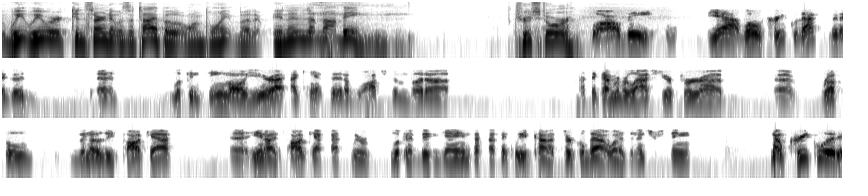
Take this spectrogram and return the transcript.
we we were concerned it was a typo at one point, but it, it ended up not being. True story. Well, I'll be. Yeah, well, Creekwood. That's been a good uh, looking team all year. I, I, can't say that I've watched them, but uh, I think I remember last year for uh, uh Russell Venozzi's podcast uh, he and I's podcast, we were looking at big games. I think we had kind of circled that one as an interesting. Now, Creekwood,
